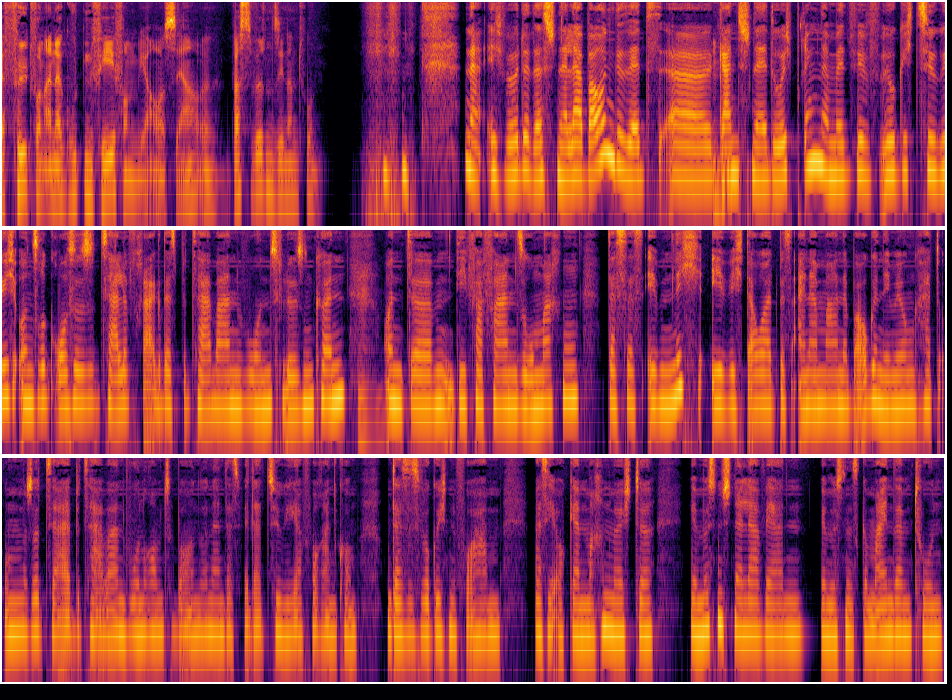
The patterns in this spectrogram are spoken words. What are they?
erfüllt von einer guten Fee von mir aus, ja. Was würden Sie dann tun? Na, ich würde das schneller Bauengesetz äh, mhm. ganz schnell durchbringen, damit wir wirklich zügig unsere große soziale Frage des bezahlbaren Wohnens lösen können mhm. und ähm, die Verfahren so machen, dass das eben nicht ewig dauert, bis einer mal eine Baugenehmigung hat, um sozial bezahlbaren Wohnraum zu bauen, sondern dass wir da zügiger vorankommen. Und das ist wirklich ein Vorhaben, was ich auch gern machen möchte. Wir müssen schneller werden. Wir müssen es gemeinsam tun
